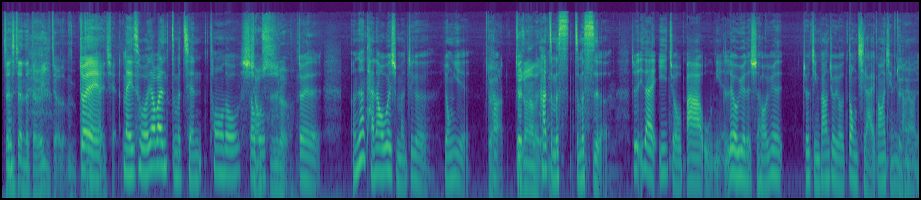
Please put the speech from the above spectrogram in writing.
真正的得益者的？对，没错，要不然怎么钱通通都收消失了？对的。嗯，那谈到为什么这个永野，对啊，最重要的他怎么死？怎么死了？就是在一九八五年六月的时候，因为就警方就有动起来，刚刚前面讲到，就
